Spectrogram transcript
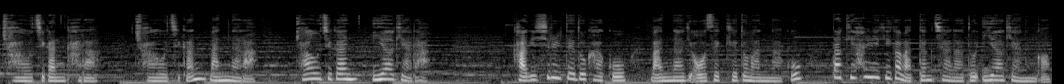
좌우지간 가라, 좌우지간 만나라, 좌우지간 이야기하라. 가기 싫을 때도 가고 만나기 어색해도 만나고 딱히 할 얘기가 마땅치 않아도 이야기하는 것.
